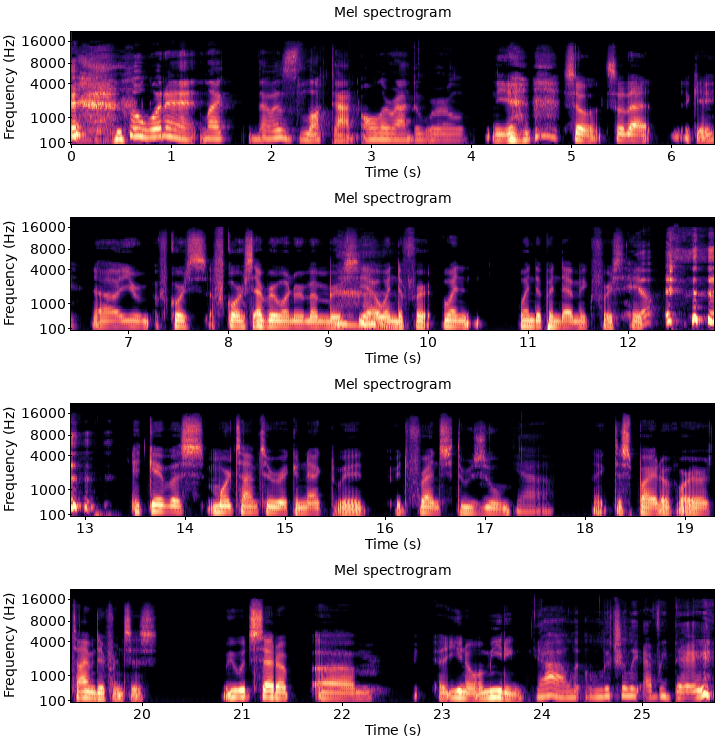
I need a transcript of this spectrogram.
Who wouldn't? Like, that was lockdown all around the world. Yeah. So, so that okay. Uh, you of course, of course, everyone remembers. Yeah, when the fir- when when the pandemic first hit, it gave us more time to reconnect with with friends through Zoom. yeah. Like, despite of our time differences, we would set up um, uh, you know, a meeting. Yeah, li- literally every day.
